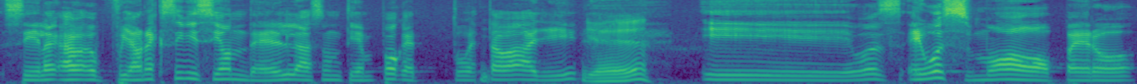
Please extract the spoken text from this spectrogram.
Sí, like, ah, fui a una exhibición de él hace un tiempo que tú estabas allí Yeah. y it was, it was small, pero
